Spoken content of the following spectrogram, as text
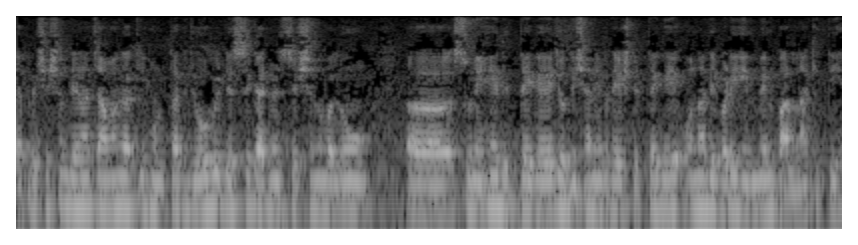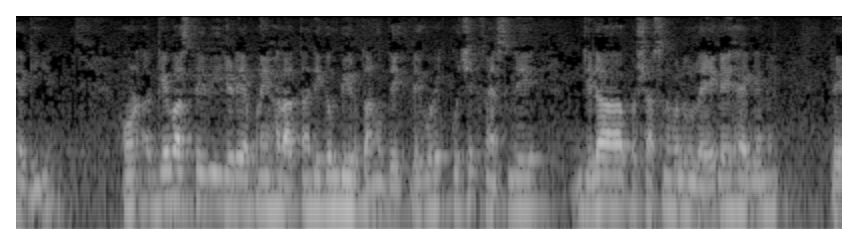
ਐਪਰੀਸ਼ੀਏਸ਼ਨ ਦੇਣਾ ਚਾਹਾਂਗਾ ਕਿ ਹੁਣ ਤੱਕ ਜੋ ਵੀ ਡਿਸਟ੍ਰਿਕਟ ਐਡਮਿਨਿਸਟ੍ਰੇਸ਼ਨ ਵੱਲੋਂ ਸੁਨੇਹੇ ਦਿੱਤੇ ਗਏ, ਜੋ ਦਿਸ਼ਾ ਨਿਰਦੇਸ਼ ਦਿੱਤੇ ਗਏ, ਉਹਨਾਂ ਦੀ ਬੜੀ ਇਨਵਿਨ ਪਾਲਣਾ ਕੀਤੀ ਹੈਗੀ ਹੈ। ਹੁਣ ਅੱਗੇ ਵਾਸਤੇ ਵੀ ਜਿਹੜੇ ਆਪਣੇ ਹਾਲਾਤਾਂ ਦੀ ਗੰਭੀਰਤਾ ਨੂੰ ਦੇਖਦੇ ਹੋਏ ਕੁਝ ਇੱਕ ਫੈਸਲੇ ਜ਼ਿਲ੍ਹਾ ਪ੍ਰਸ਼ਾਸਨ ਵੱਲੋਂ ਲਏ ਗਏ ਹੈਗੇ ਨੇ ਤੇ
